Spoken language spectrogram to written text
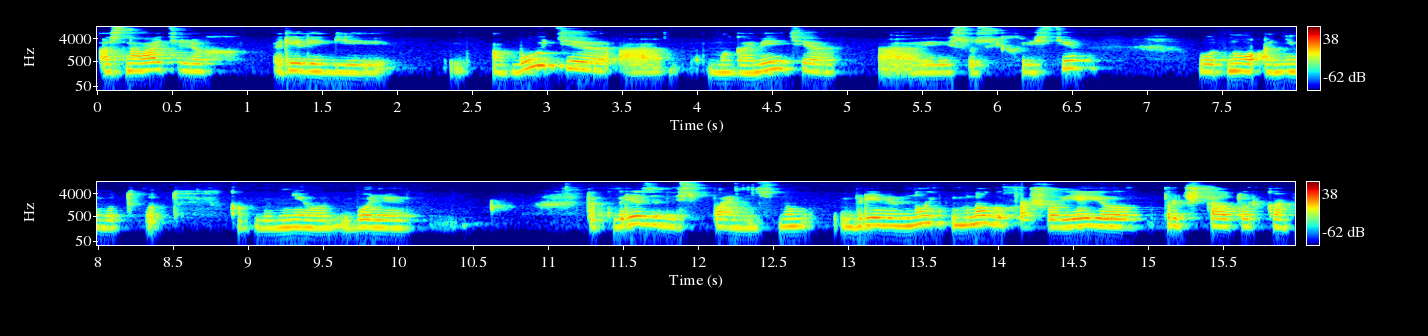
основателях религии, о Будде, о Магомете, о Иисусе Христе. Вот, но они вот, вот как бы мне вот более так врезались в память. Ну, время много, много прошло, я ее прочитала только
